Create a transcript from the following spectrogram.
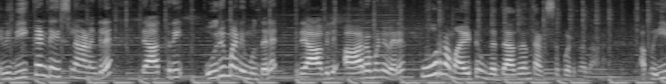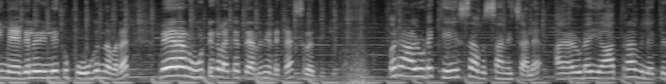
ഇനി വീക്കെൻഡ് ഡേയ്സിലാണെങ്കിൽ രാത്രി ഒരു മണി മുതൽ രാവിലെ ആറ് മണി വരെ പൂർണമായിട്ടും ഗതാഗതം തടസ്സപ്പെടുന്നതാണ്. അപ്പോൾ ഈ മേഖലയിലേക്ക് പോകുന്നവർ വേറെ റൂട്ടുകളൊക്കെ തിരഞ്ഞെടുക്കാൻ ശ്രദ്ധിക്കുക. ഒരാളുടെ കേസ് അവസാനിച്ചാൽ അയാളുടെ യാത്രാ വിലക്ക്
